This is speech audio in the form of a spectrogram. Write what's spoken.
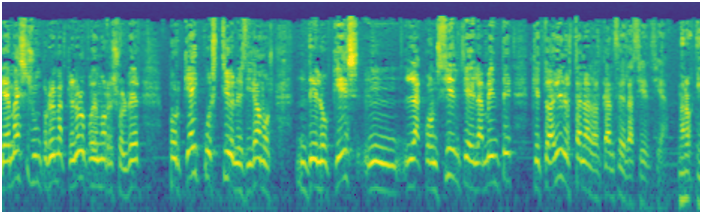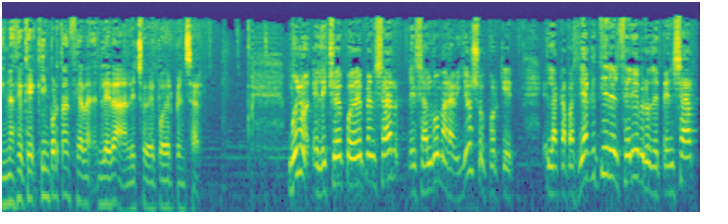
y además es un problema que no lo podemos resolver porque hay cuestiones, digamos, de lo que es mm, la conciencia y la mente que todavía no están al alcance de la ciencia. Bueno, Ignacio, ¿qué, qué importancia le da al hecho de poder pensar? Bueno, el hecho de poder pensar es algo maravilloso porque la capacidad que tiene el cerebro de pensar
